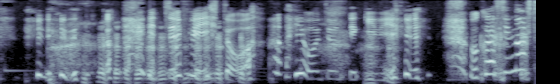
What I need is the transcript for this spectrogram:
すか ?1 フィートは、標準的に。昔の人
